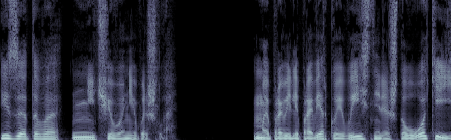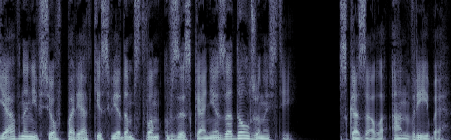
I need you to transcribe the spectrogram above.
Из этого ничего не вышло. Мы провели проверку и выяснили, что у Оки явно не все в порядке с ведомством взыскания задолженностей, сказала Ан Врибе.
